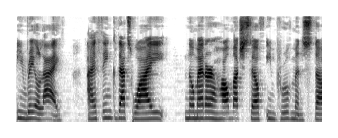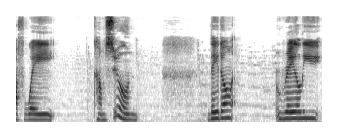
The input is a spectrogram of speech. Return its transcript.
in real life. I think that's why no matter how much self improvement stuff we consume, they don't really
